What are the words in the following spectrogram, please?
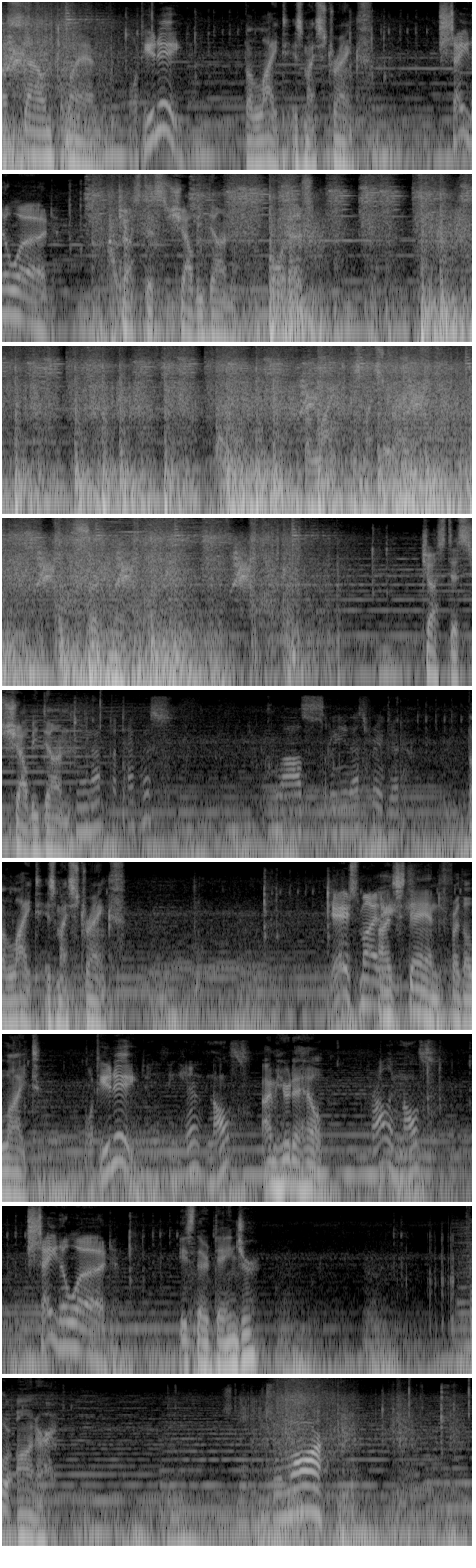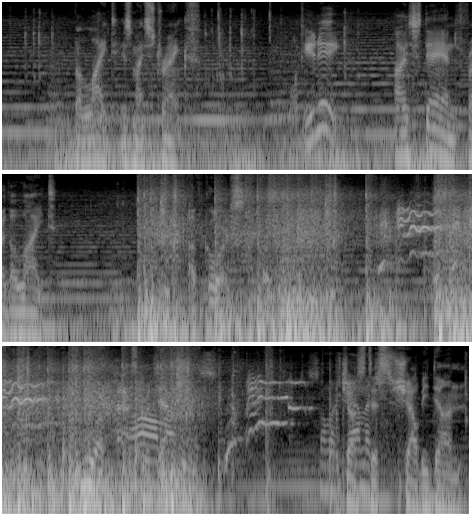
A sound plan. What do you need? The light is my strength. Say the word. Justice shall be done. Orders? The light is my strength. Certainly. Justice shall be done. Can you not attack this? Class 3, that's pretty good. The light is my strength. Yes, my I stand for the light. What do you need? Gnolls? I'm here to help. Probably gnolls. Say the word. Is there danger? For honor. Just need two more. The light is my strength. What do you need? I stand for the light. Of course. You are past Oh, redemption. So much Justice shall be done.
